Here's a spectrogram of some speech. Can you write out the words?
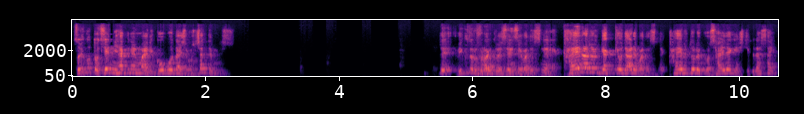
そういうことを1200年前に弘法大師おっしゃってるんです。で、ビクトル・フランクル先生はですね、変えられる逆境であればですね、変える努力を最大限してください。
